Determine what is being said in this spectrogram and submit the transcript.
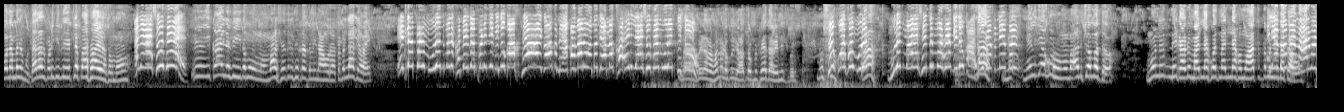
ગોદામાં બુધાલાલ પડી ગઈ એટલે પાછો આવ્યો છું છે કાંઈ નથી તમે મારા ક્ષેત્રથી કાંક લઈને આવો રહો તમે ના કહેવાય. એટલે પણ મુરત મને ખબર તો પડી હતી કીધું કાક છે આ કાક નેકળવાનો હતો તેમાં ખહેડ ખાઈ લેશું છે મુરત કીધું. પેલા હલો કોઈ આ તો ફેદ આવે ને શું કહો છો મુરત? મુરત મારા ક્ષેત્રમાં છે કીધું કાઢું છે પણ મેલ જાકો અડચો મત. મને ને કાઢું મારી લાખો જ મારી લાખો હું આ તો તમને બતાવું. મારવા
